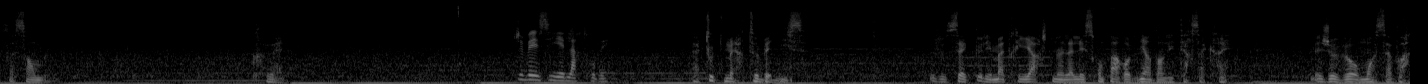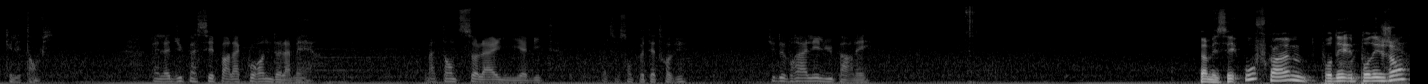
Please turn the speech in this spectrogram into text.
Ça semble cruel. Je vais essayer de la retrouver. La Toute-Mère te bénisse. Je sais que les matriarches ne la laisseront pas revenir dans les terres sacrées. Mais je veux au moins savoir qu'elle est en vie. Elle a dû passer par la couronne de la mer. Ma tante Soleil y habite. Elles se sont peut-être vues. Tu devrais aller lui parler. Putain, mais c'est ouf quand même pour des, pour des gens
